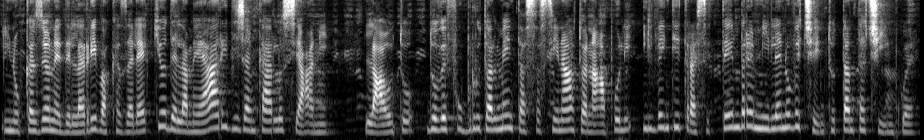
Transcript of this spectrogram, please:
in occasione dell'arrivo a Casalecchio della Meari di Giancarlo Siani, l'auto dove fu brutalmente assassinato a Napoli il 23 settembre 1985.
